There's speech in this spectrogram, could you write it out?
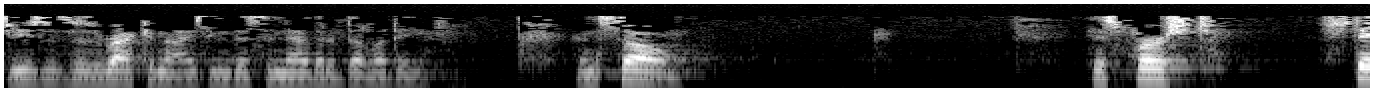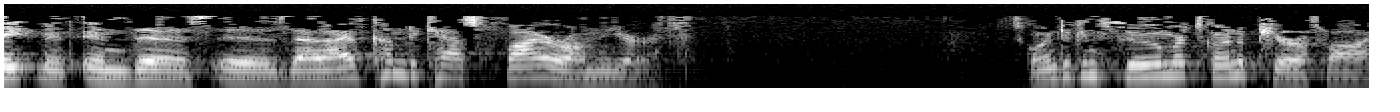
Jesus is recognizing this inevitability. And so, his first statement in this is that I've come to cast fire on the earth. It's going to consume or it's going to purify.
